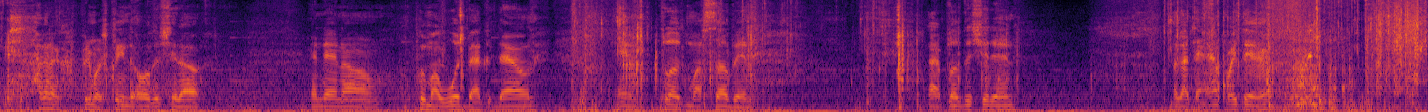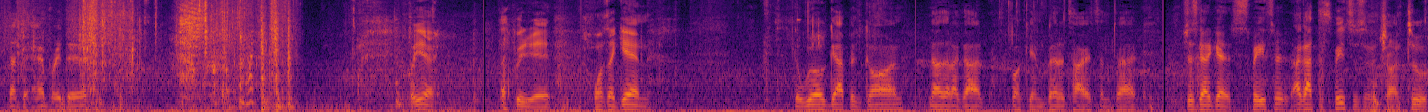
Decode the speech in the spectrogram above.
I gotta pretty much clean all this shit out and then um, put my wood back down and plug my sub in. I plug this shit in. I got the amp right there. Got the amp right there. But yeah, that's pretty it. Once again, the wheel gap is gone. Now that I got fucking better tires in the back. Just gotta get a spacer. I got the spacers in the trunk too.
